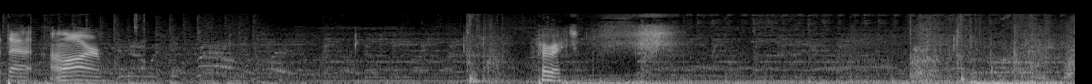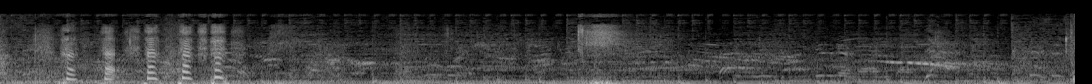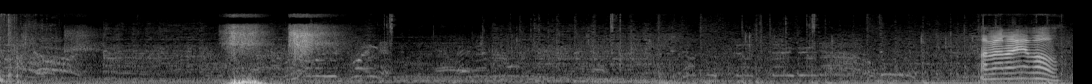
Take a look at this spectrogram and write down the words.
out that alarm. Perfect. Huh, huh, huh, huh, huh. I'm out of ammo.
